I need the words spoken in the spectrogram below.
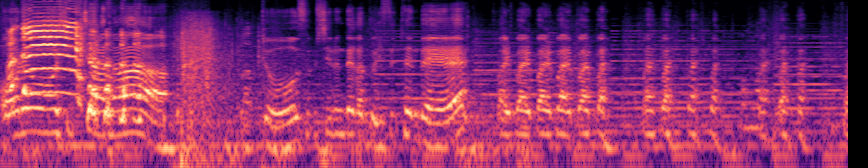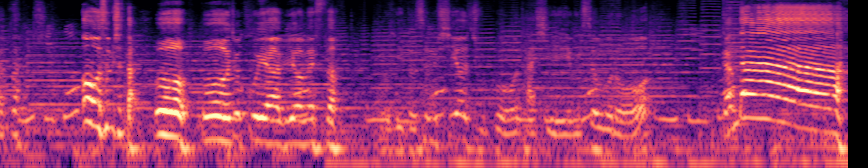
어려워 쉽지 않아. 이쪽 숨 쉬는 데가 또 있을 텐데. 빨리 빨리 빨리 빨리 빨리. 숨 쉬고. 어, 숨 쉬었다. 어, 어, 쪼꼬야 위험했어. 여기도 숨 쉬어주고 다시 물속으로 쉬고. 간다.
